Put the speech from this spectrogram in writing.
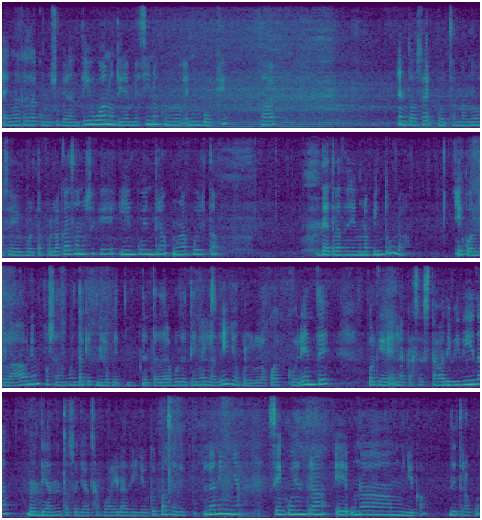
en una casa como súper antigua, no tienen vecinos, como en un bosque, ¿sabes? Entonces, pues están dándose vueltas por la casa, no sé qué, y encuentran una puerta detrás de una pintura. Y cuando la abren, pues se dan cuenta que lo que detrás de la puerta tiene el ladrillo, con lo cual es coherente porque la casa estaba dividida. Entonces ya está pues ahí ladrillo. ¿Qué pasa? Que la niña se encuentra eh, una muñeca de trapo,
